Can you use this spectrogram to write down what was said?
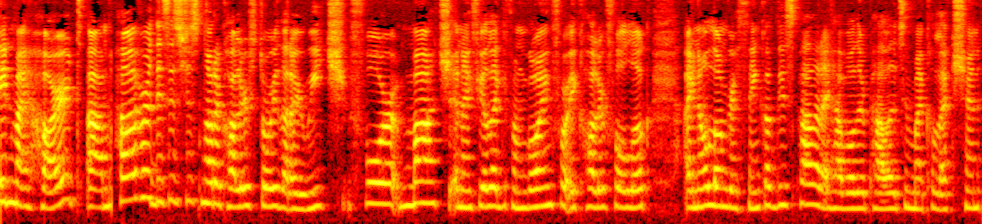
in my heart. Um, however, this is just not a color story that I reach for much and I feel like if I'm going for a colorful look, I no longer think of this palette. I have other palettes in my collection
